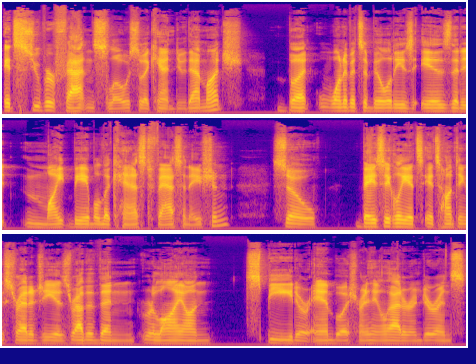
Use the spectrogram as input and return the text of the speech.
it's super fat and slow, so it can't do that much but one of its abilities is that it might be able to cast fascination. So basically, its its hunting strategy is rather than rely on speed or ambush or anything like that or endurance,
